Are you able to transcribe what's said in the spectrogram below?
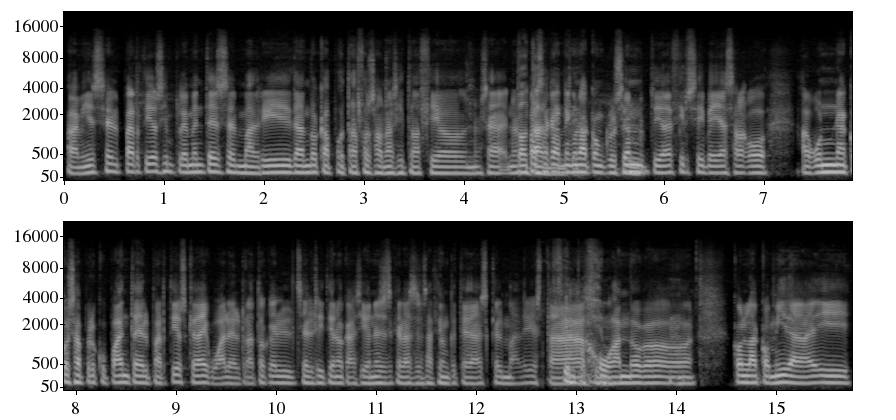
para mí es el partido simplemente es el Madrid dando capotazos a una situación, o sea, no es para sacar Totalmente. ninguna conclusión, Mm. te iba a decir si veías algo alguna cosa preocupante del partido, es que da igual, el rato que el Chelsea tiene ocasiones es que la sensación que te da es que el Madrid está 100%. jugando con, con la comida y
